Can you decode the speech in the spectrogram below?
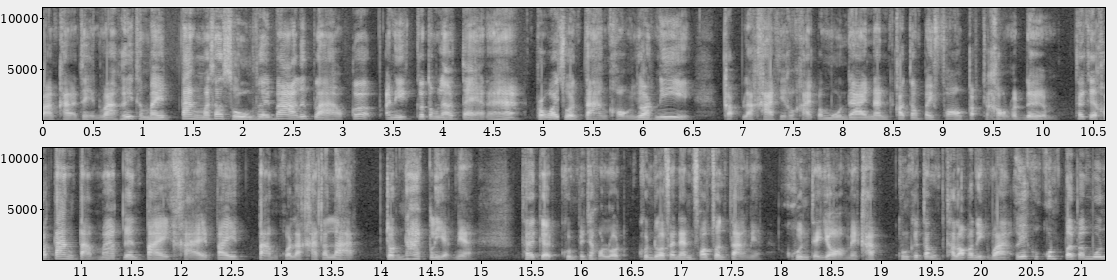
บางคันอาจจะเห็นว่าเฮ้ยทำไมตั้งมาซะสูงเลยบ้าหรือเปล่า ก็อันนี้ก็ต้องแล้วแต่นะฮะเพราะว่าส่วนต่างของยอดหนี้กับราคาที่เขาขายประมูลได้นั้นเขาต้องไปฟ้องกับเจ้าของรถเดิม ถ้าเกิดเขาตั้งต่ำมากเกินไปขายไปต่ำกว่าราคาตลาดจนน่าเกลียดเนี่ยถ้าเกิดคุณเป็นเจ้าของรถ คุณโดนไฟแนนซ์ฟ้องส่วนต่างเนี่ย คุณจะยอมไหมครับ คุณก็ต้องทะเลาะกันอีกว่า เอ้ย คุณเปิดประมูล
